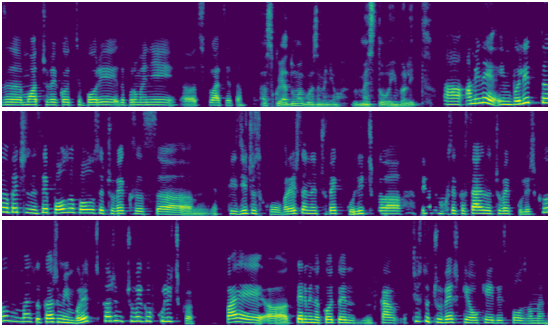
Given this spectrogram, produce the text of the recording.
за млад човек, който се бори да промени а, ситуацията. А с коя дума го е заменил вместо инвалид? А, ами не, инвалид а, вече не се ползва, ползва се човек с а, физическо увреждане, човек количка. Примерно, ако се касае за човек количка, вместо да кажем инвалид, ще кажем човек в количка. Това е а, термина, който е така, чисто човешки е окей да използваме.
